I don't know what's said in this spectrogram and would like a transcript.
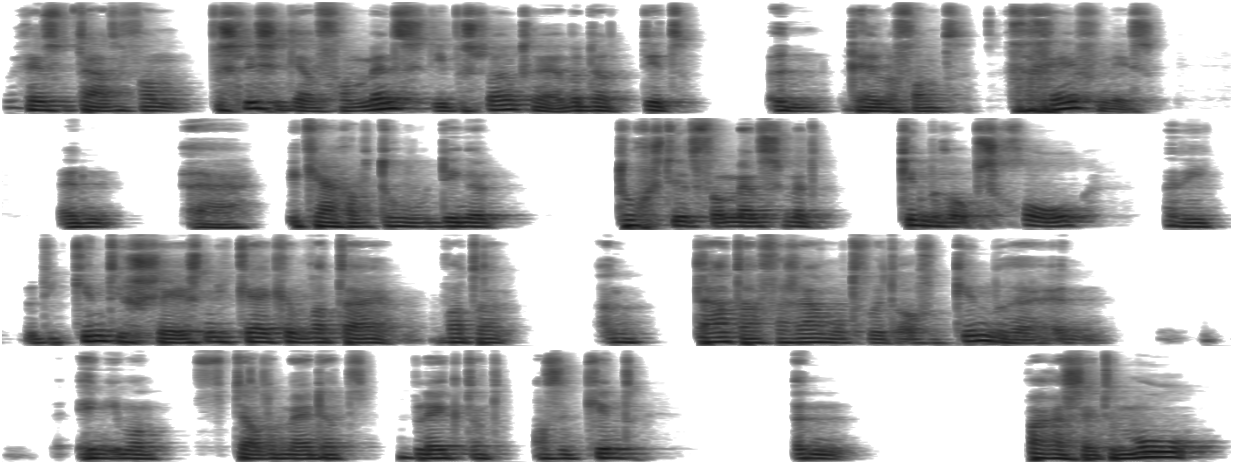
resultaten van beslissingen van mensen die besloten hebben dat dit een relevant gegeven is. En uh, ik krijg af en toe dingen toegestuurd van mensen met kinderen op school. En die, die kinddossiers en die kijken wat, daar, wat er aan data verzameld wordt over kinderen. En een iemand vertelde mij dat bleek dat als een kind een paracetamol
